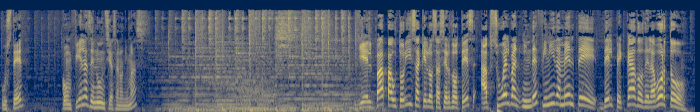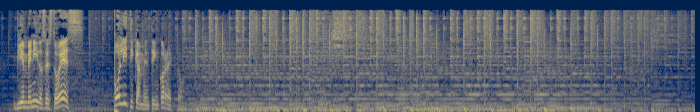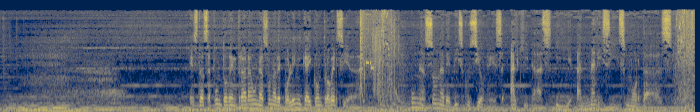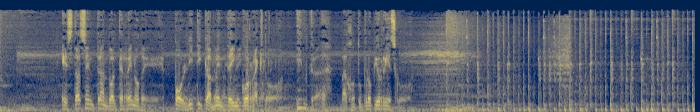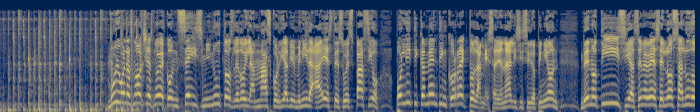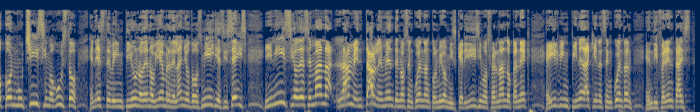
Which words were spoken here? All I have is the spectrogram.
¿Usted confía en las denuncias anónimas? Y el Papa autoriza que los sacerdotes absuelvan indefinidamente del pecado del aborto. Bienvenidos, esto es Políticamente Incorrecto. Estás a punto de entrar a una zona de polémica y controversia. Una zona de discusiones álgidas y análisis mordaz. Estás entrando al terreno de políticamente incorrecto. Entra bajo tu propio riesgo. Muy buenas noches, 9 con 6 minutos. Le doy la más cordial bienvenida a este su espacio políticamente incorrecto, la mesa de análisis y de opinión de Noticias MBS. Los saludo con muchísimo gusto en este 21 de noviembre del año 2016, inicio de semana. Lamentablemente no se encuentran conmigo mis queridísimos Fernando Canek e Irving Pineda, quienes se encuentran en diferentes,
